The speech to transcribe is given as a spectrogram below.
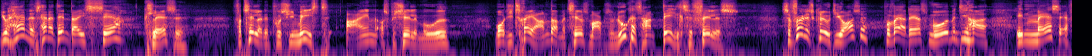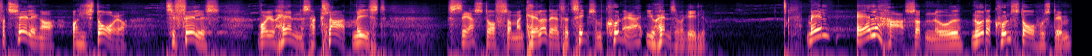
Johannes, han er den, der i særklasse fortæller det på sin mest egen og specielle måde, hvor de tre andre, Matthæus, Markus og Lukas, har en del til fælles. Selvfølgelig skriver de også på hver deres måde, men de har en masse af fortællinger og historier, til fælles, hvor Johannes har klart mest særstof, som man kalder det, altså ting, som kun er i Johannes evangeliet. Men alle har sådan noget, noget der kun står hos dem.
